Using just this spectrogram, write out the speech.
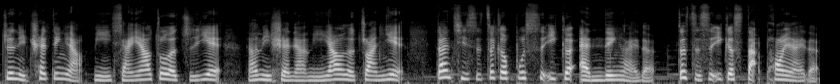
就是你确定了你想要做的职业，然后你选了你要的专业，但其实这个不是一个 ending 来的，这只是一个 start point 来的。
